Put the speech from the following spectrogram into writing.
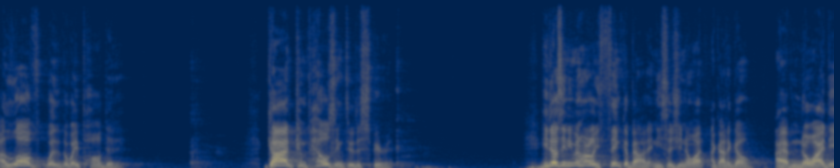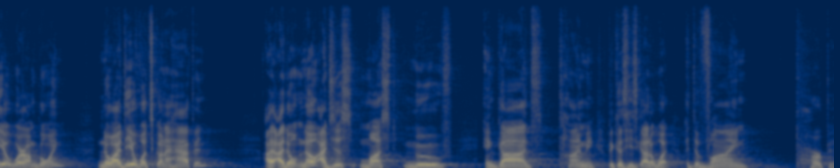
I love the way Paul did it. God compels him through the Spirit. He doesn't even hardly think about it. And he says, You know what? I got to go. I have no idea where I'm going, no idea what's going to happen. I, I, don't know. I just must move in God's timing because He's got a what? A divine purpose.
